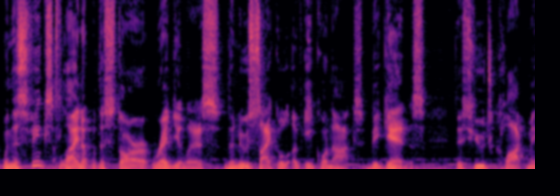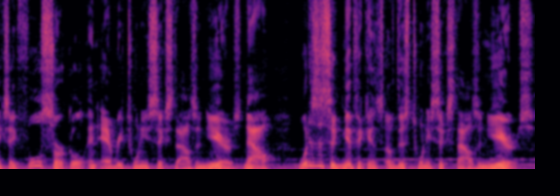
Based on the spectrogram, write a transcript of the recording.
When the Sphinx line up with the star Regulus, the new cycle of equinox begins. This huge clock makes a full circle in every 26,000 years. Now, what is the significance of this 26,000 years?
